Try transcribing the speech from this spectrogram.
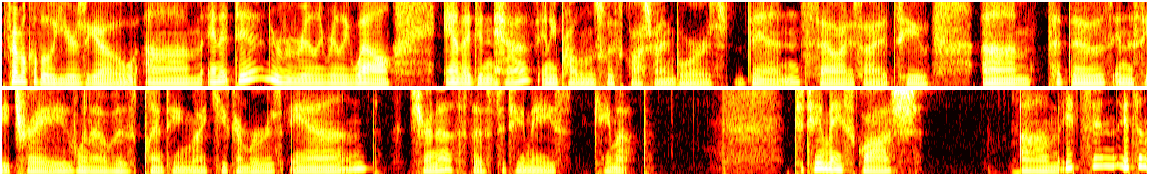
from a couple of years ago. Um, and it did really, really well. And I didn't have any problems with squash vine borers then. So I decided to um, put those in the seed tray when I was planting my cucumbers. And Sure enough, those Tatumes came up. Tatume squash, um, it's an it's an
